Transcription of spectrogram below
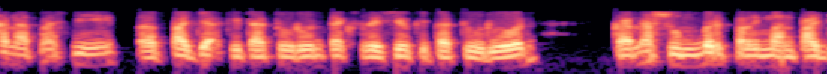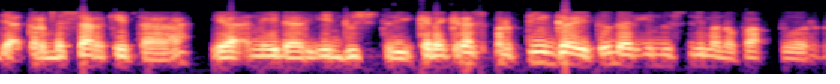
kenapa sih uh, pajak kita turun, tax ratio kita turun? Karena sumber penerimaan pajak terbesar kita yakni dari industri. Kira-kira sepertiga itu dari industri manufaktur.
